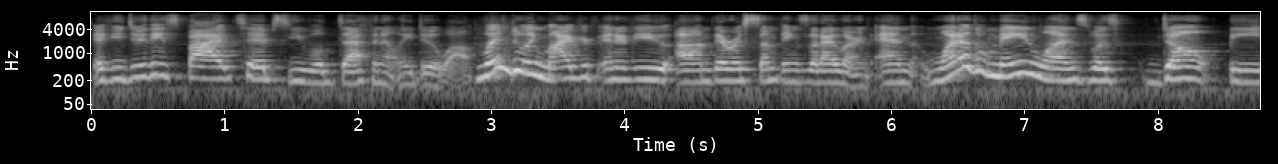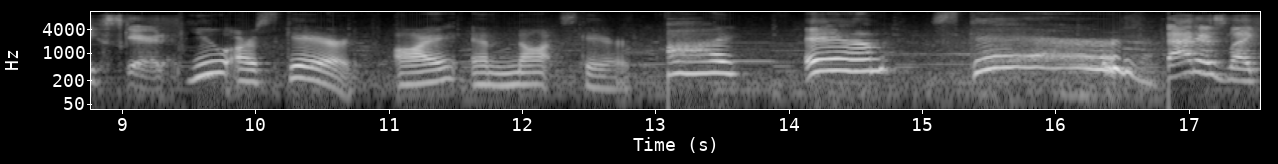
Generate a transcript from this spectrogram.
If you do these five tips, you will definitely do well. When doing my group interview, um, there were some things that I learned. And one of the main ones was don't be scared. You are scared. I am not scared. I scared. That is like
